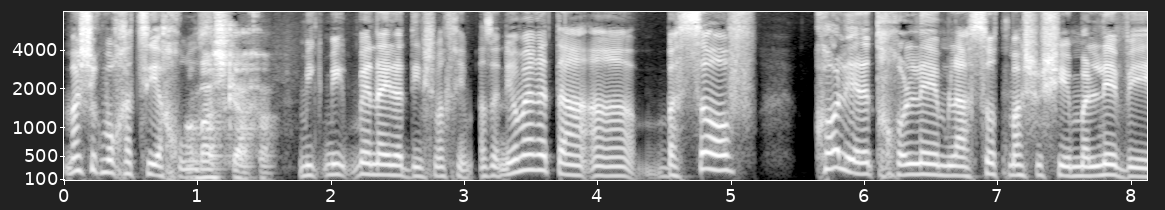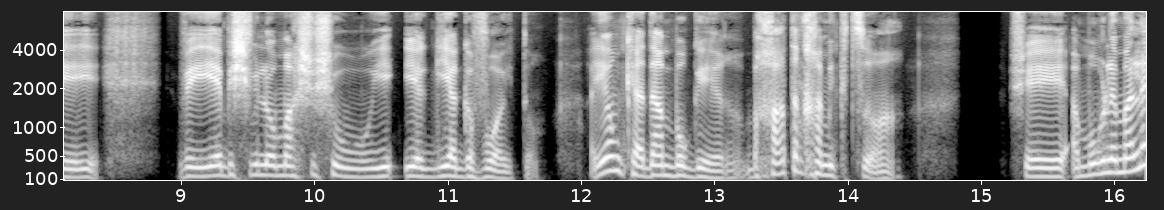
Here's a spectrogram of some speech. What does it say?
משהו כמו חצי אחוז. ממש ככה. מ- מ- בין הילדים שמתחילים. אז אני אומרת, בסוף, כל ילד חולם לעשות משהו שימלא ו... ויהיה בשבילו משהו שהוא יגיע גבוה איתו. היום כאדם בוגר, בחרת לך מקצוע שאמור למלא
